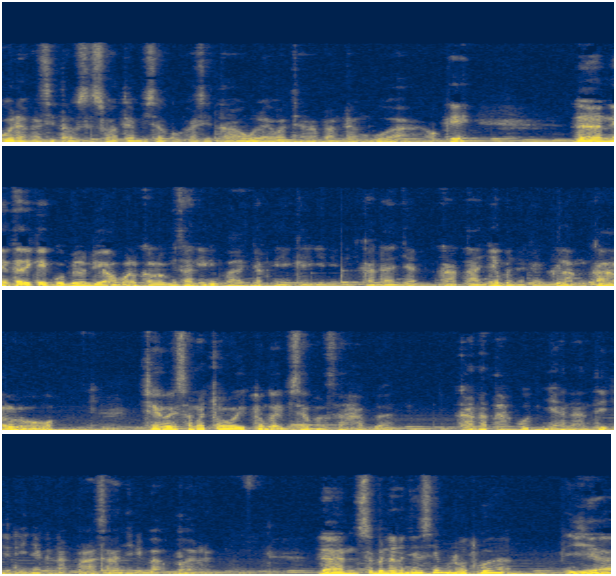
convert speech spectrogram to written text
Gue udah ngasih tahu sesuatu yang bisa gue kasih tahu lewat cara pandang gue oke? Dan yang tadi kayak gue bilang di awal kalau misalnya ini banyak nih kayak gini nih katanya katanya banyak yang bilang kalau cewek sama cowok itu nggak bisa bersahabat karena takutnya nanti jadinya kena perasaan jadi baper. Dan sebenarnya sih menurut gua ya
